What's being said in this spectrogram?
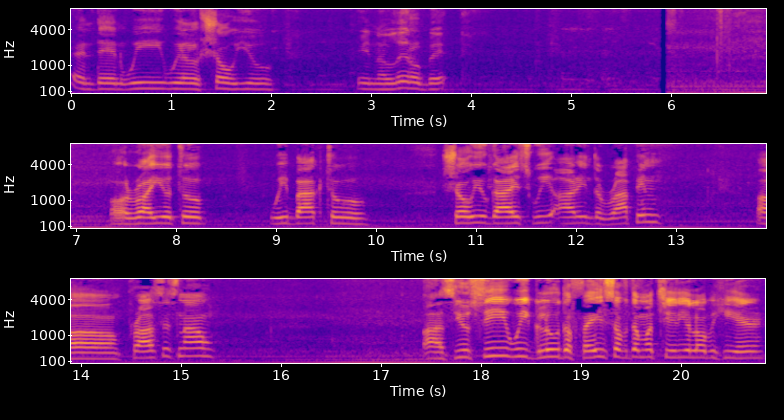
and then we will show you in a little bit. All right YouTube. We back to show you guys we are in the wrapping uh, process now. As you see we glue the face of the material over here.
